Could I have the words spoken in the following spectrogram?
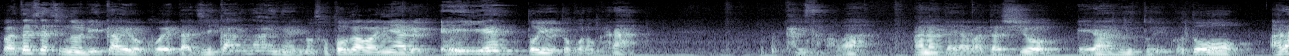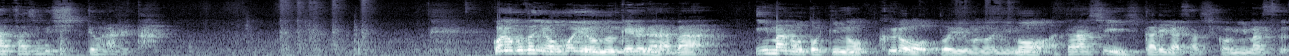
私たちの理解を超えた時間概念の外側にある永遠というところから神様はあなたや私を選ぶということをあらかじめ知っておられた。このことに思いを向けるならば今の時の苦労というものにも新しい光が差し込みます。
